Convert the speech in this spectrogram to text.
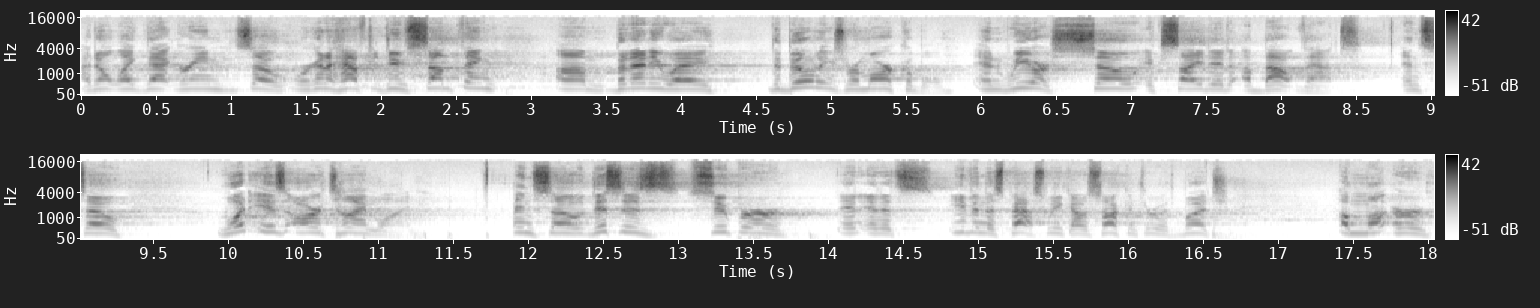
I don't like that green. So we're going to have to do something. Um, but anyway, the building's remarkable. And we are so excited about that. And so, what is our timeline? And so, this is super, and, and it's even this past week, I was talking through with Butch. A mo- or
